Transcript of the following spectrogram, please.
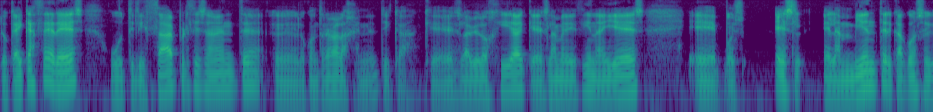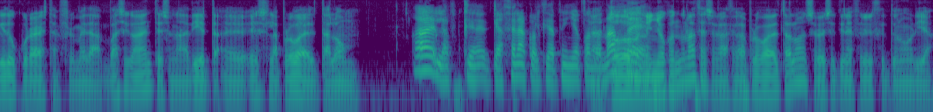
Lo que hay que hacer es utilizar precisamente eh, lo contrario a la genética, que es la biología y que es la medicina, y es, eh, pues, es el ambiente el que ha conseguido curar esta enfermedad. Básicamente es una dieta, eh, es la prueba del talón. Ah, la que, que hacen a cualquier niño cuando a nace. todos los niños cuando nacen se les hace la prueba del talón, se ve si tiene fenilcetonuria.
